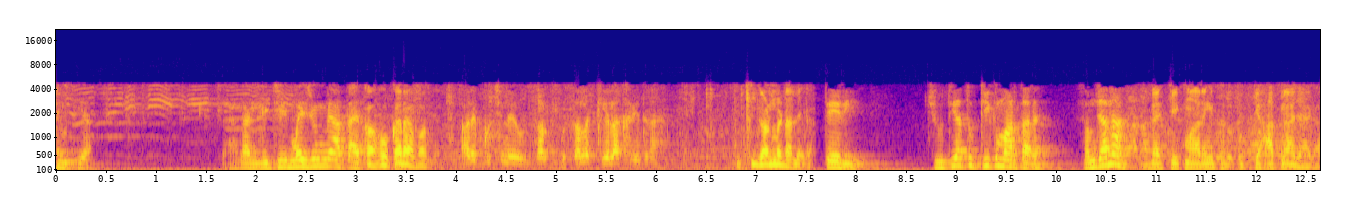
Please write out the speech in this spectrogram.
चूतिया। साला लीची मई जून में आता है। का होकर है वहाँ अरे कुछ नहीं उस साल केला खरीद रहा है। किसकी गांड में डालेगा? तेरी। चूतिया तू किक मारता रहे। समझा ना अबे किक मारेंगे तो उसके हाथ में आ जाएगा।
